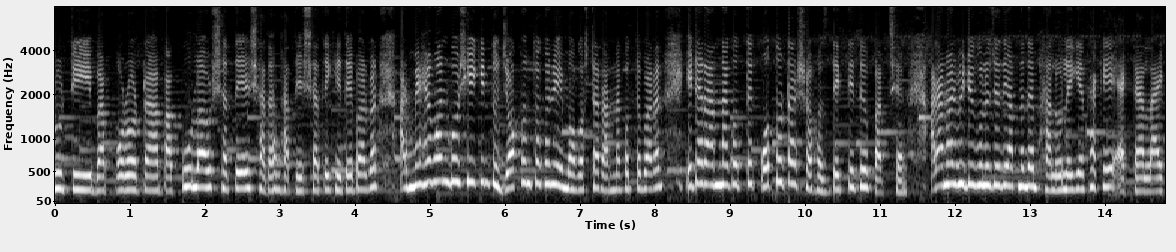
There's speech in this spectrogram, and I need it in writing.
রুটি বা পরোটা বা পোলাওর সাথে, সাদা ভাতের সাথে খেতে পারবেন। আর মেহমান বসিয়ে কিন্তু যখন তখন এই মগজটা রান্না করতে পারেন। এটা রান্না করতে কতটা সহজ দেখতে তো পাচ্ছেন। আর আমার ভিডিওগুলো যদি আপনাদের ভালো লেগে থাকে, একটা লাইক,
